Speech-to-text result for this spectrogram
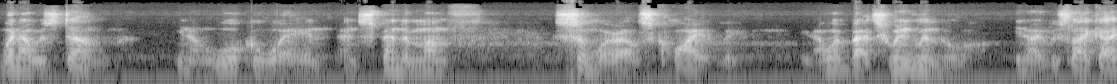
when I was done, you know, walk away and, and spend a month somewhere else quietly. You know, I went back to England a lot you know, it was like I,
